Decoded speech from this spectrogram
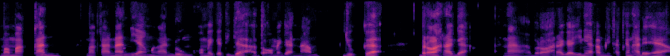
memakan makanan yang mengandung omega 3 atau omega 6 juga berolahraga Nah, berolahraga ini akan meningkatkan HDL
